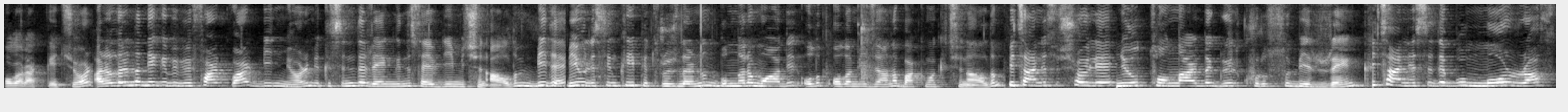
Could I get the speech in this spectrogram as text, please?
olarak geçiyor. Aralarında ne gibi bir fark var bilmiyorum. İkisini de rengini sevdiğim için aldım. Bir de Beulis'in Keep It rujlarının bunlara muadil olup olamayacağına bakmak için aldım. Bir tanesi şöyle nude tonlarda gül kurusu bir renk. Bir tanesi de bu More Rust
